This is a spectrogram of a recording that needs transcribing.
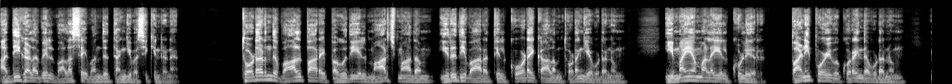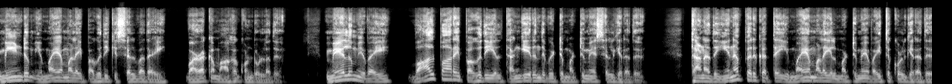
அதிகளவில் வலசை வந்து தங்கி வசிக்கின்றன. தொடர்ந்து வால்பாறை பகுதியில் மார்ச் மாதம் இறுதி வாரத்தில் கோடைக்காலம் தொடங்கியவுடனும் இமயமலையில் குளிர் பனிப்பொழிவு குறைந்தவுடனும் மீண்டும் இமயமலை பகுதிக்கு செல்வதை வழக்கமாக கொண்டுள்ளது. மேலும் இவை வால்பாறை பகுதியில் தங்கியிருந்து விட்டு மட்டுமே செல்கிறது. தனது இனப்பெருக்கத்தை இமயமலையில் மட்டுமே வைத்துக் கொள்கிறது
